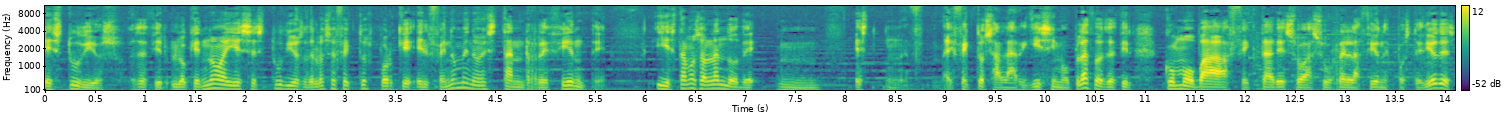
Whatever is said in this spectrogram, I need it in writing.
estudios, es decir, lo que no hay es estudios de los efectos porque el fenómeno es tan reciente y estamos hablando de mm, efectos a larguísimo plazo, es decir, cómo va a afectar eso a sus relaciones posteriores,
